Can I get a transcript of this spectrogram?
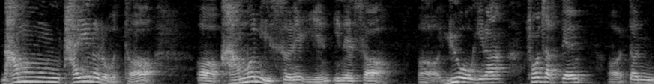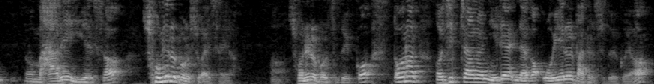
남 타인으로부터 어, 가문 이설에 인- 인해서 어, 유혹이나 조작된 어떤 어, 말에 의해서 손해를 볼 수가 있어요. 어, 손해를 볼 수도 있고 또는 어집지 않은 일에 내가 오해를 받을 수도 있고요.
